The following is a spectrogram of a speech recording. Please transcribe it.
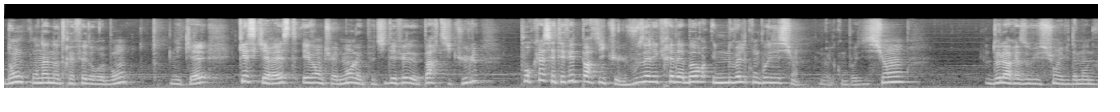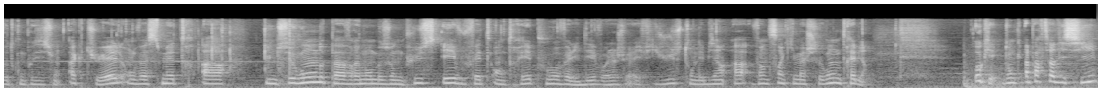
donc on a notre effet de rebond, nickel. Qu'est-ce qui reste Éventuellement le petit effet de particules. Pour créer cet effet de particules, vous allez créer d'abord une nouvelle composition. Nouvelle composition, de la résolution évidemment de votre composition actuelle. On va se mettre à une seconde, pas vraiment besoin de plus, et vous faites entrer pour valider. Voilà, je vérifie juste, on est bien à 25 images secondes, très bien. Ok, donc à partir d'ici,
